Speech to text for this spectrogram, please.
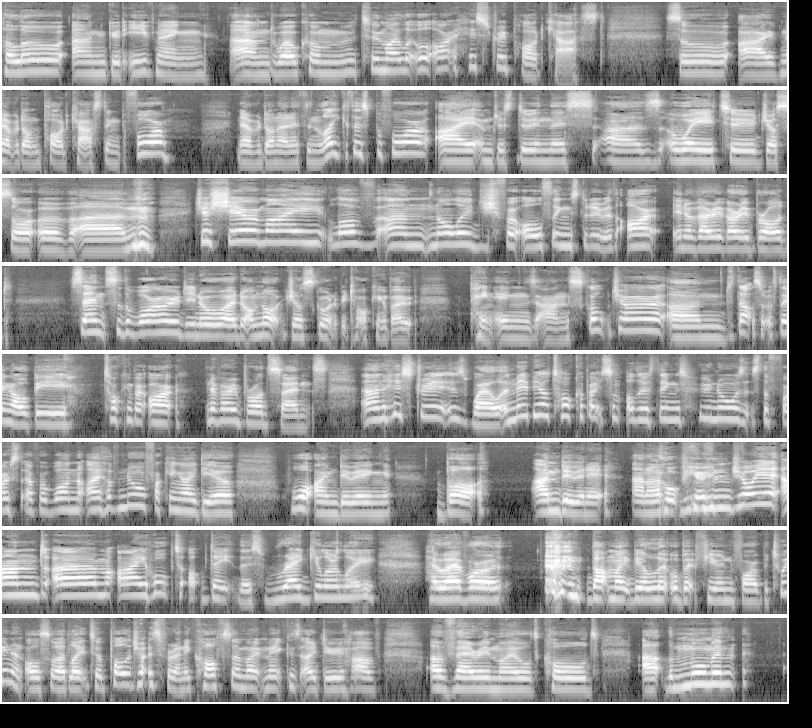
Hello and good evening, and welcome to my little art history podcast. So, I've never done podcasting before, never done anything like this before. I am just doing this as a way to just sort of um, just share my love and knowledge for all things to do with art in a very, very broad sense of the word. You know, I, I'm not just going to be talking about paintings and sculpture and that sort of thing. I'll be talking about art in a very broad sense and history as well. And maybe I'll talk about some other things. Who knows? It's the first ever one. I have no fucking idea what I'm doing, but I'm doing it and I hope you enjoy it and um I hope to update this regularly. However, that might be a little bit few and far between and also I'd like to apologize for any coughs I might make because I do have a very mild cold at the moment.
